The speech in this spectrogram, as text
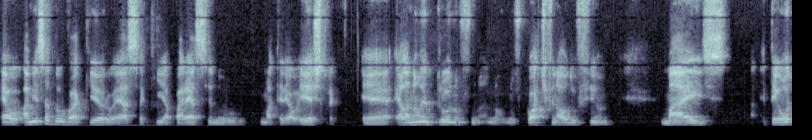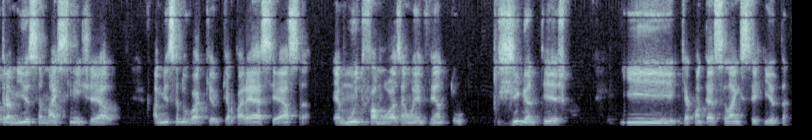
É, a missa do vaqueiro, essa que aparece no material extra, é, ela não entrou no, no, no, corte final do filme, mas tem outra missa mais singela. A missa do vaqueiro que aparece, essa é muito famosa, é um evento gigantesco e que acontece lá em Serrita.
